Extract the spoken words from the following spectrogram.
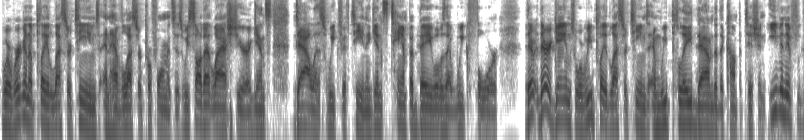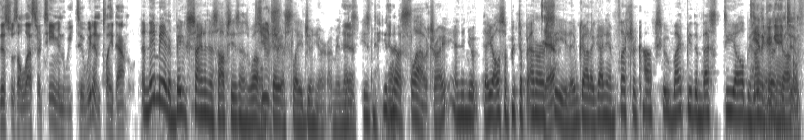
where we're going to play lesser teams and have lesser performances. We saw that last year against Dallas, week 15, against Tampa Bay, what was that, week four? There, there are games where we played lesser teams and we played down to the competition. Even if this was a lesser team in week two, we didn't play down to And they made a big sign in this offseason as well. Huge. Darius Slay Jr. I mean, yeah. he's, he's yeah. not a slouch, right? And then you, they also picked up NRC. Yeah. They've got a guy named Fletcher Cox who might be the best DL behind. He had a good Aaron game Donald. too.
